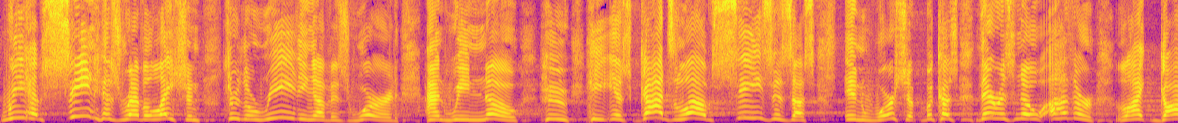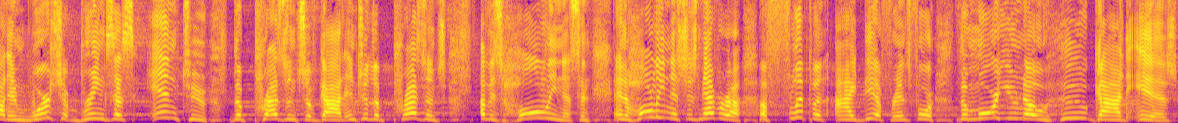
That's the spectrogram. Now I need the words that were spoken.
we have seen his revelation through the reading of his word, and we know who he is. God's love seizes us in worship because there is no other like God, and worship brings us into the presence of God, into the presence of his holiness. And, and holiness is never a, a flippant idea, friends, for the more you know who God is,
